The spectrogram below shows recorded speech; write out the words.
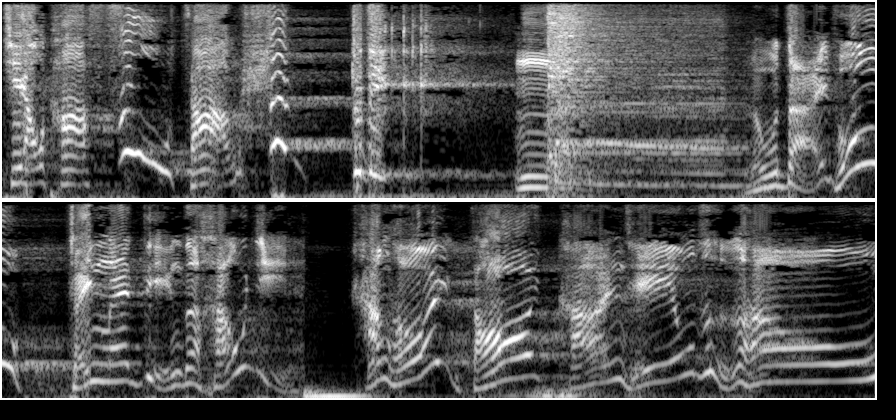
叫他死葬身之地。嗯，陆大夫真来定的好计，长腿在看酒伺候。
